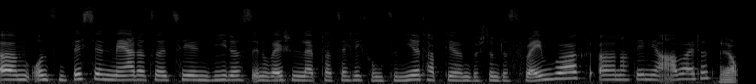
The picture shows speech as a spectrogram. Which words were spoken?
ähm, uns ein bisschen mehr dazu erzählen, wie das Innovation Lab tatsächlich funktioniert? Habt ihr ein bestimmtes Framework, äh, nach dem ihr arbeitet? Ja.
